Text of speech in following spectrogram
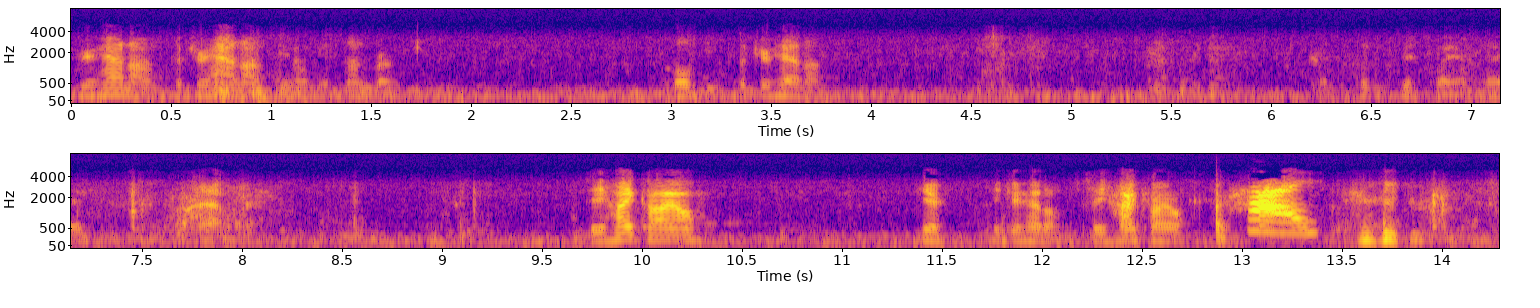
Put your hat on. Put your hat on so you don't get sunburned. Colby, put your hat on. Put it this way, okay? That way. Say hi, Kyle. Here, take your hat off. Say hi, Kyle. Hi.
